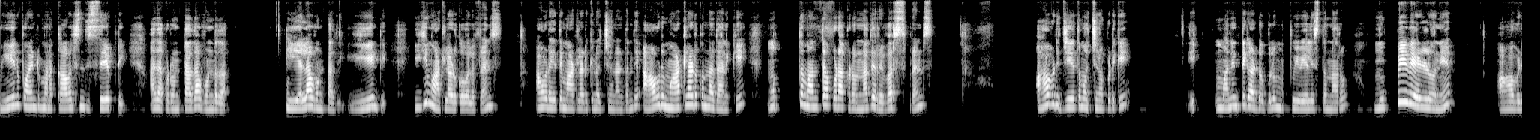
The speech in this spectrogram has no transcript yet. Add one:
మెయిన్ పాయింట్ మనకు కావాల్సింది సేఫ్టీ. అది అక్కడ ఉంటుందా ఉండదా? ఎలా ఉంటుంది? ఏంటి? ఇవి మాట్లాడుకోవాలి ఫ్రెండ్స్. ఆవిడైతే మాట్లాడుకుని వచ్చానంటుంది ఆవిడ మాట్లాడుకున్న దానికి మొత్తం అంతా కూడా అక్కడ ఉన్నది రివర్స్ ఫ్రెండ్స్. ఆవిడ జీతం వచ్చినప్పటికీ మన ఇంటిగా డబ్బులు ముప్పై వేలు ఇస్తున్నారు. ముప్పై వేలలోనే ఆవిడ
